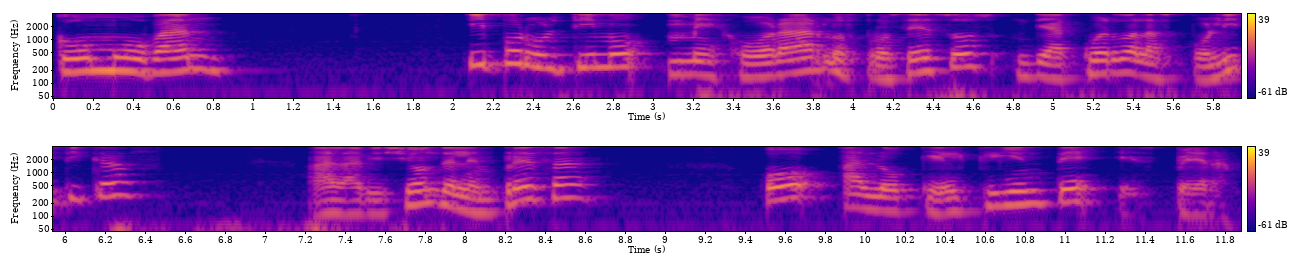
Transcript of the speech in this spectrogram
cómo van. Y por último, mejorar los procesos de acuerdo a las políticas, a la visión de la empresa o a lo que el cliente espera.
